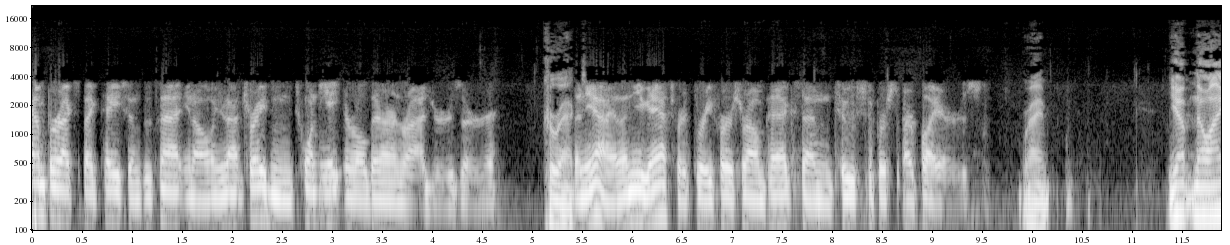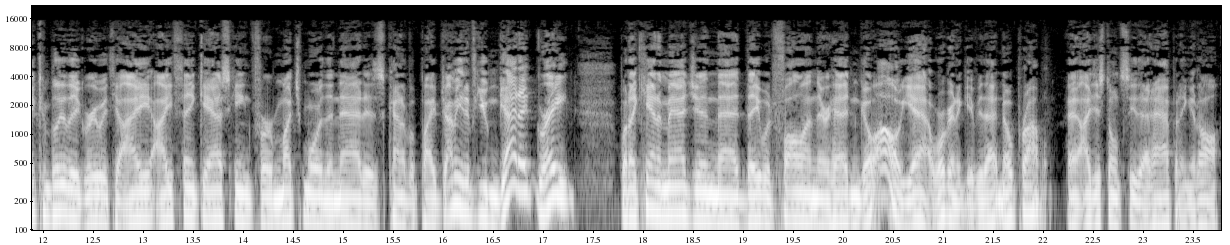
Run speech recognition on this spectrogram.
temper expectations. It's not you know you're not trading 28 year old Aaron Rodgers or correct. And yeah, and then you ask for three first round picks and two superstar players. Right. Yep, no, I completely agree with you. I, I think asking for much more than that is kind of a pipe. Dream. I mean, if you can get it, great. But I can't imagine that they would fall on their head and go, oh, yeah, we're going to give you that. No problem. I just don't see that happening at all.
